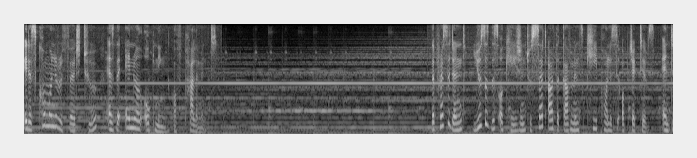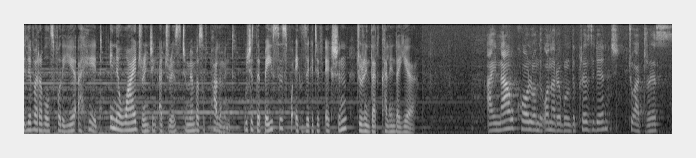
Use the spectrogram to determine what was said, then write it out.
It is commonly referred to as the annual opening of Parliament. The President uses this occasion to set out the government's key policy objectives and deliverables for the year ahead in a wide ranging address to members of Parliament, which is the basis for executive action during that calendar year. I now call on the Honorable the President to address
